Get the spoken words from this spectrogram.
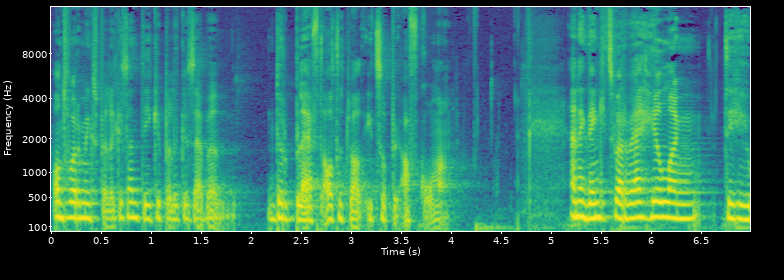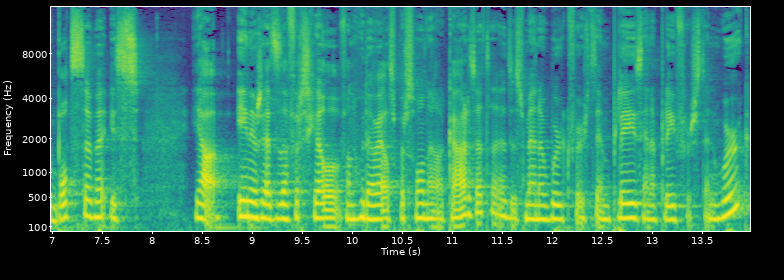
ontwormingspilletjes en tekenpilletjes hebben. Er blijft altijd wel iets op je afkomen. En ik denk iets waar wij heel lang tegen gebotst hebben, is ja, enerzijds dat verschil van hoe dat wij als persoon in elkaar zetten. Dus mijn work first and play en een play first and work.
